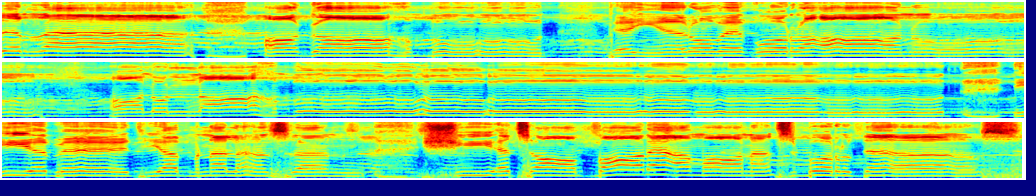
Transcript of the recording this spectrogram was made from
ره آگاه بود. پیرو قرآن و آل الله بود. یه بیت یبن الحسن. شیعه تا بار امانت برده است.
